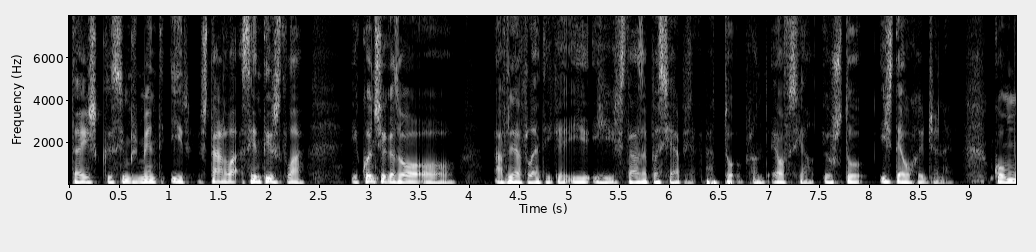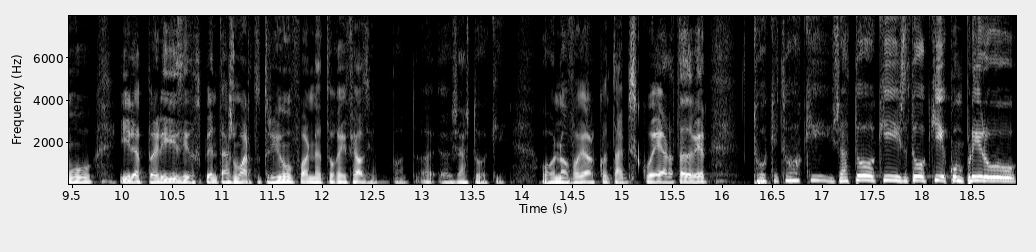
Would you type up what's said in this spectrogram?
tens que simplesmente ir, estar lá, sentir-te lá. E quando chegas ao, ao- Avenida Atlântica e, e estás a passear, pensas, "Pá, tô- pronto, é oficial, eu estou, isto é o Rio de Janeiro. Como ir a Paris e de repente estás no Arco do Triunfo ou na Torre Eiffel, assim, pronto, eu já estou aqui. Ou a Nova York com Times Square, ou, estás a ver? Estou aqui, estou aqui, já estou aqui, já estou aqui a cumprir o,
